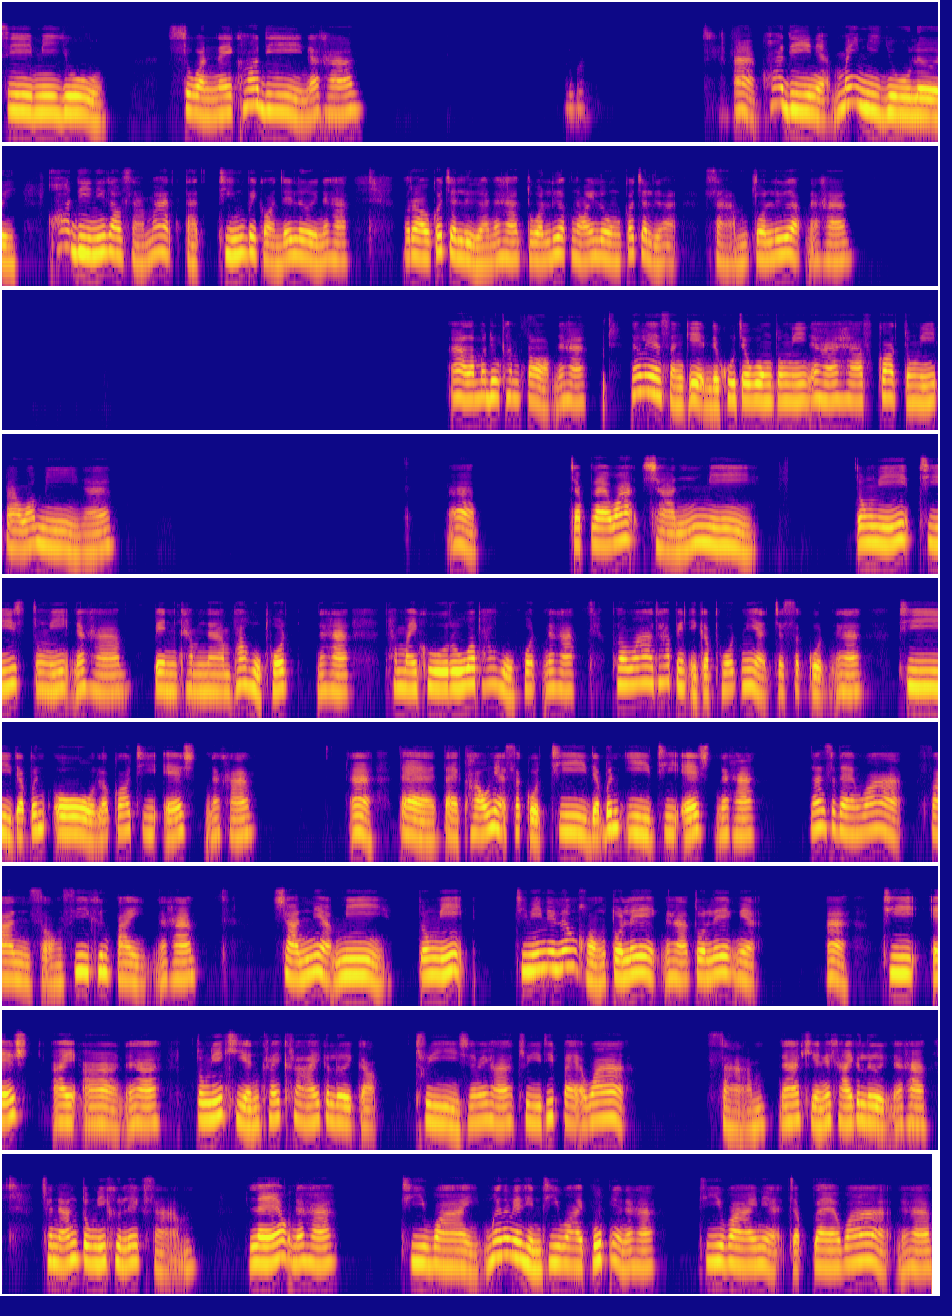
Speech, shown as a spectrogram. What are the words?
C มี u ส่วนในข้อ D นะคะอ่าข้อ D เนี่ยไม่มี u เลย ข้อ D นี้เราสามารถตัดทิ้งไปก่อนได้เลยนะคะ เราก็จะเหลือนะคะ ตัวเลือกน้อยลงก็จะเหลือ 3 ตัวเลือกนะคะ อ่าเรามาดูคำตอบนะคะ นักเรียนสังเกตเดี๋ยวครูจะวงตรงนี้นะคะ have got ตรงนี้แปลว่ามีนะอ่าจะแปลว่า ฉันมี ตรงนี้ tease ตรงนี้นะคะ เป็นคำนามพหูพจน์นะคะทำไมครูรู้ว่าพหูพจน์นะคะ เพราะว่าถ้าเป็นเอกพจน์เนี่ยจะสะกดนะคะ t double o แล้วก็ th นะคะ อ่าแต่แต่เขาเนี่ยสะกด t double e t h นะคะ นั่นแสดงว่าฟันสองซี่ขึ้นไปนะคะ ฉันเนี่ยมีตรงนี้ ทีนี้ในเรื่องของตัวเลขนะคะ ตัวเลขเนี่ย อ่า t h i r นะคะ ตรงนี้เขียนคล้ายๆกันเลยกับ tree ใช่ไหมคะ tree ที่แปลว่า3นะเขียนคล้ายๆกันเลยนะคะ ฉะนั้นตรงนี้คือเลข 3 แล้วนะคะ ty เมื่อนักเรียนเห็น ty ปุ๊บเนี่ยนะคะ ty เนี่ยจะแปลว่านะคะ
